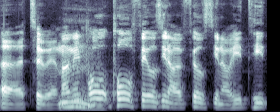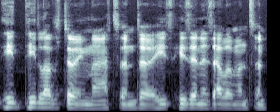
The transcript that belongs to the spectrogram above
uh, to him. I mean Paul Paul feels you know feels you know he he he, he loves doing that and uh, he's he's in his element and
